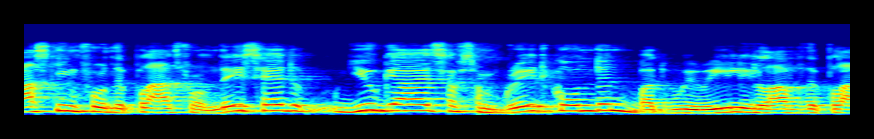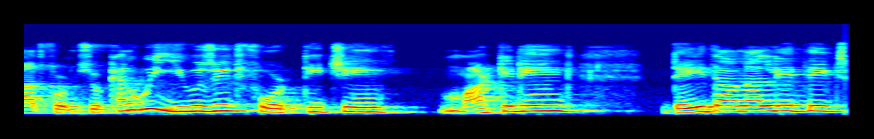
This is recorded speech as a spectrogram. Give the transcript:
asking for the platform. They said, You guys have some great content, but we really love the platform. So, can we use it for teaching marketing? Data analytics,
